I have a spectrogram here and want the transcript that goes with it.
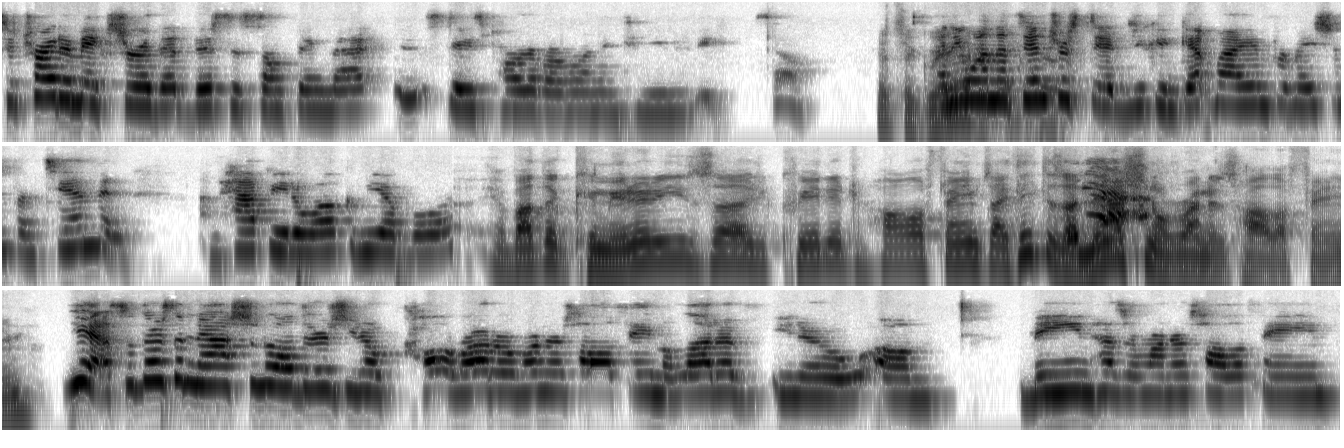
to try to make sure that this is something that stays part of our running community. That's a great anyone that's interested, you can get my information from Tim and I'm happy to welcome you aboard. About the communities uh, created Hall of Fames, I think there's a yeah. National Runners Hall of Fame. Yeah, so there's a national. There's you know Colorado Runners Hall of Fame. A lot of you know um, Maine has a Runners Hall of Fame,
